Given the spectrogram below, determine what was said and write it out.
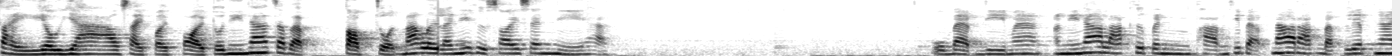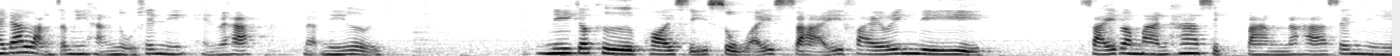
ใส่ยาวๆ ใส่ปล่อยๆ ตัวนี้น่าจะแบบตอบโจทย์มากเลยและนี่คือสร้อยเส้นนี้ค่ะ อ้แบบดีมาก อันนี้น่ารักคือเป็นความที่แบบน่ารักแบบเรียบง่ายด้านหลังจะมีหางหนูเช่นนี้เห็นไหมคะ แบบนี้เลย นี่ก็คือพลอยสีสวยใสไฟริงดี ไซส์ประมาณ 50 ตังค์นะคะ เส้นนี้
